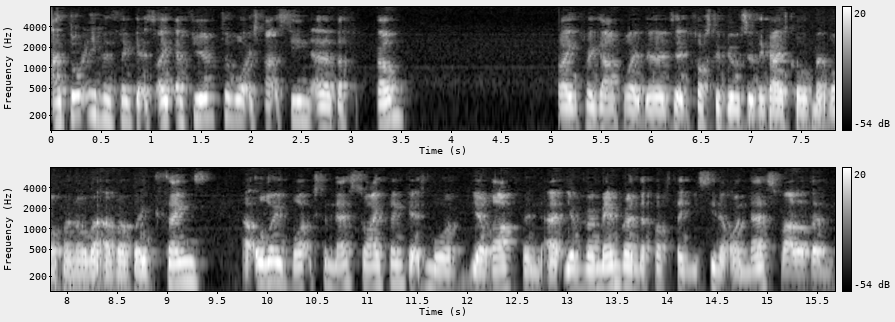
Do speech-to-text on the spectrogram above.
I don't even think it's like if you were to watch that scene in a different film. Like for example, like the, the first reveals that the guy's called McLovin or whatever. Like things it only works in this, so I think it's more you're laughing, at, uh, you're remembering the first time you've seen it on this rather than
